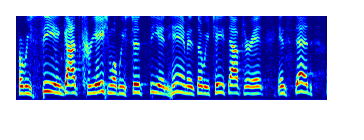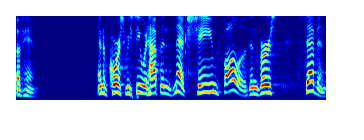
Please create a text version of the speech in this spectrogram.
where we see in God's creation what we should see in Him, and so we chase after it instead of Him. And of course, we see what happens next. Shame follows in verse 7.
